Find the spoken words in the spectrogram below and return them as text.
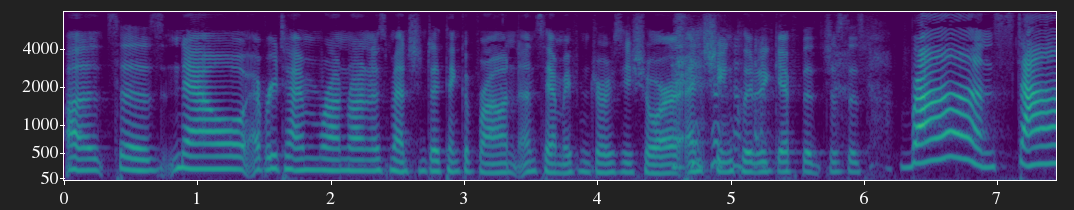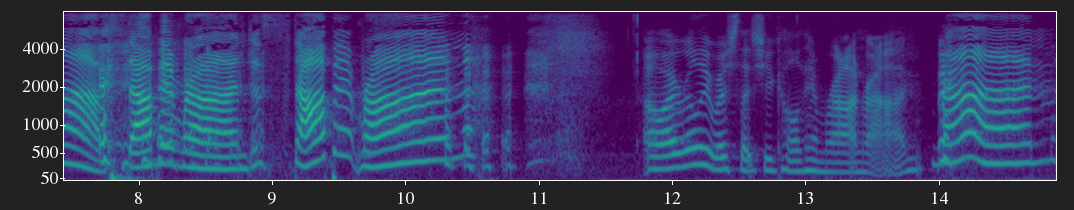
Uh, it says, Now, every time Ron Ron is mentioned, I think of Ron and Sammy from Jersey Shore. And she included a gift that just says, Ron, stop. Stop it, Ron. Just stop it, Ron. oh, I really wish that she called him Ron Ron. Ron, Oh,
